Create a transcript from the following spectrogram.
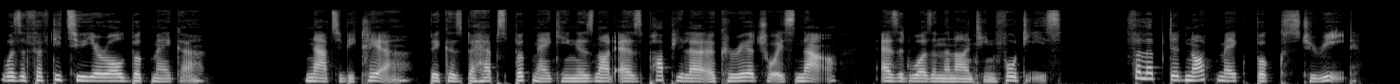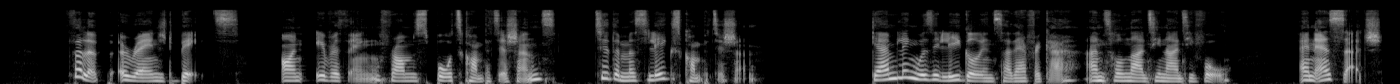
was a 52 year old bookmaker. Now, to be clear, because perhaps bookmaking is not as popular a career choice now as it was in the 1940s, Philip did not make books to read. Philip arranged bets on everything from sports competitions to the Miss Legs competition. Gambling was illegal in South Africa until 1994, and as such,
